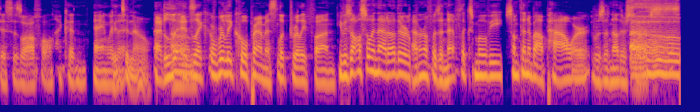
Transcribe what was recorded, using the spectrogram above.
this is awful. I couldn't hang with Good it. to know. I lo- it's Um, like a really cool premise. Looked really fun. He was also in that other, I don't know if it was a Netflix movie, something about power. It was another Oh,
